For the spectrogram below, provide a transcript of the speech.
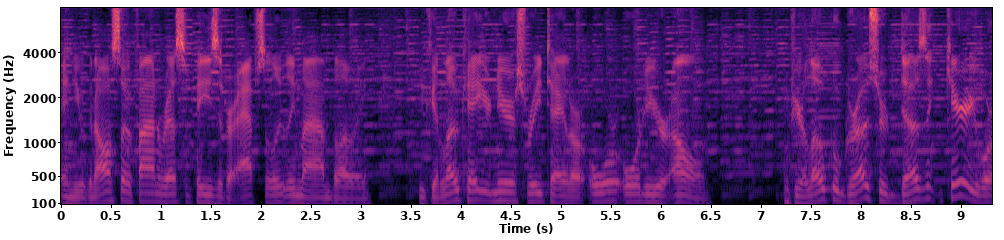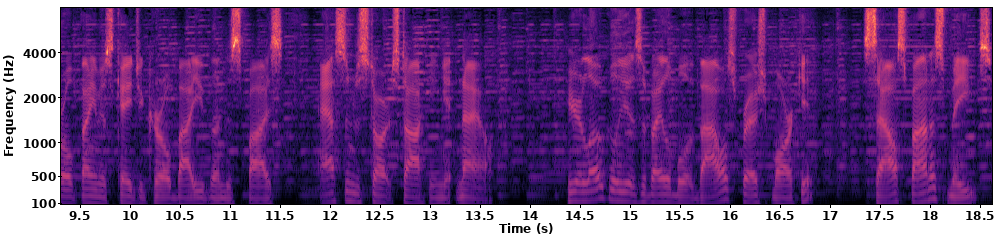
and you can also find recipes that are absolutely mind blowing. You can locate your nearest retailer or order your own. If your local grocer doesn't carry world famous Cajun Curl Bayou Blended Spice, ask them to start stocking it now. Here locally, it's available at Vowels Fresh Market, South's Finest Meats,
